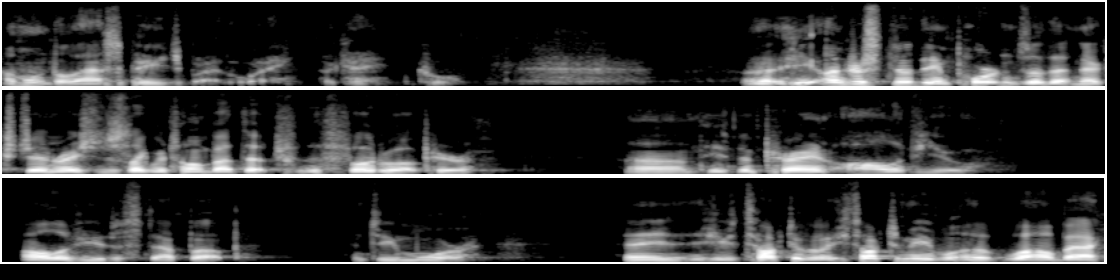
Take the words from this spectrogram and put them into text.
I'm on the last page, by the way. Okay, cool. uh, he understood the importance of that next generation, just like we're talking about that the photo up here. Um, he's been preparing all of you, all of you to step up and do more. And he, he talked about he talked to me a while back.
